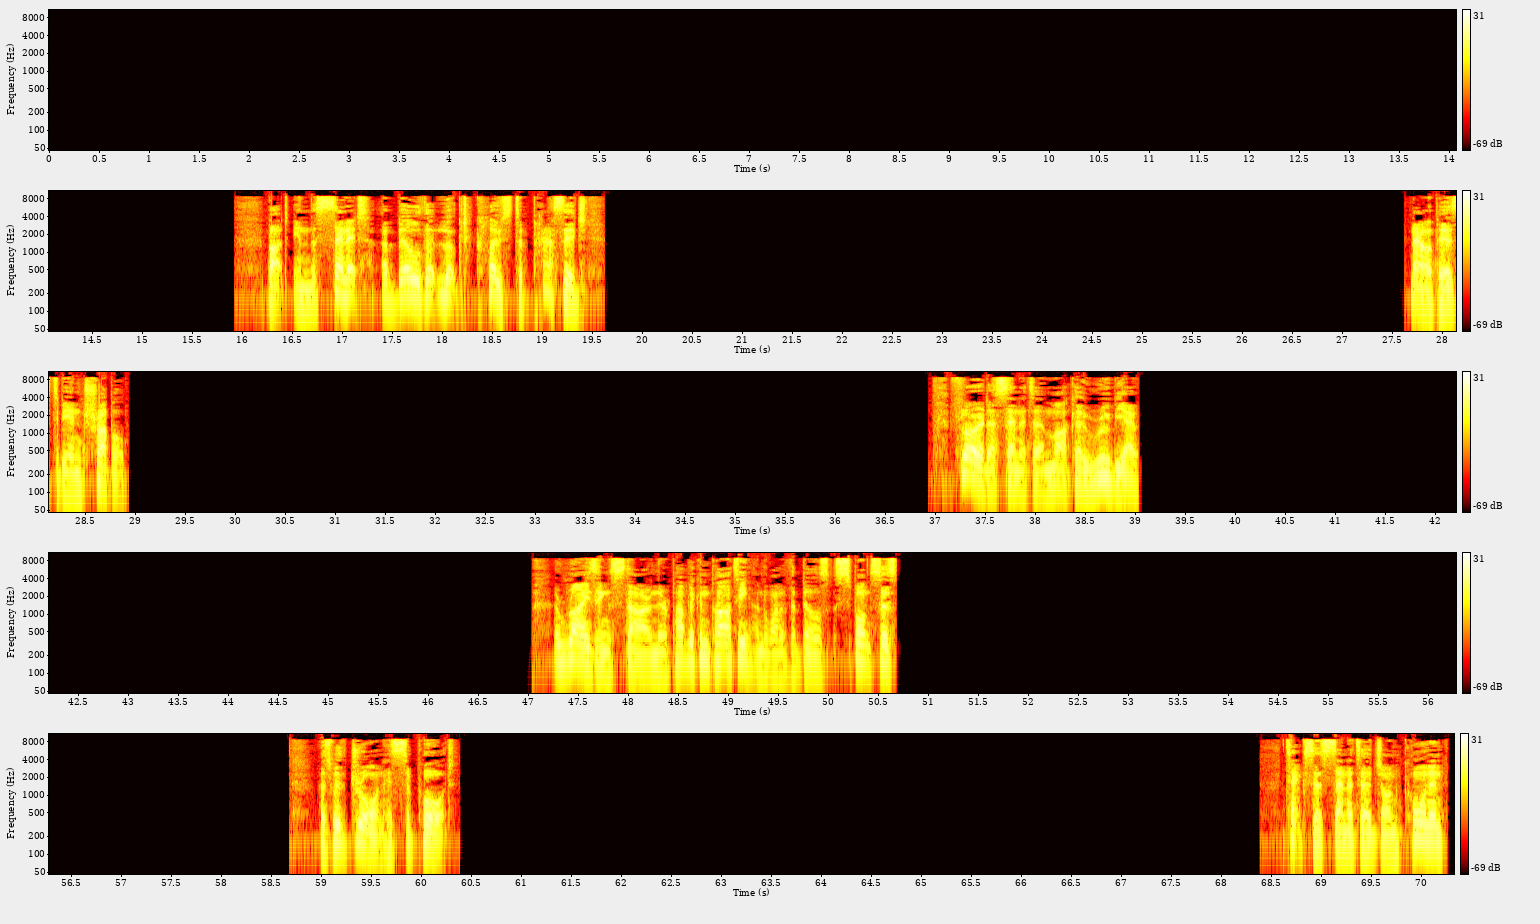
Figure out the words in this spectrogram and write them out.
But in the Senate, a bill that looked close to passage now appears to be in trouble. Florida Senator Marco Rubio a rising star in the Republican Party and one of the bill's sponsors, has withdrawn his support. Texas Senator John Cornyn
